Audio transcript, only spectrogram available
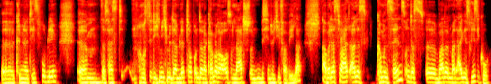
äh, Kriminalitätsproblem. Ähm, das heißt, rüste dich nicht mit deinem Laptop und deiner Kamera aus und latscht dann ein bisschen durch die Favela. Aber das war halt alles Common Sense und das äh, war dann mein eigenes Risiko.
